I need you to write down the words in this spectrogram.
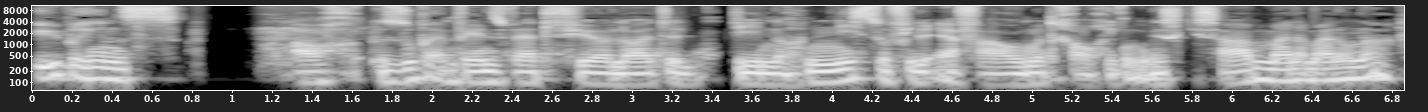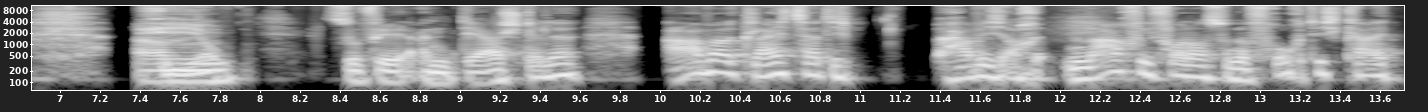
Übrigens auch super empfehlenswert für Leute, die noch nicht so viel Erfahrung mit rauchigen Whiskys haben, meiner Meinung nach. Ähm, so viel an der Stelle. Aber gleichzeitig habe ich auch nach wie vor noch so eine Fruchtigkeit.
